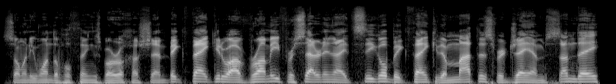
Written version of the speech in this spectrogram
So many wonderful things, Baruch Hashem. Big thank you to Avrami for Saturday Night Segal. Big thank you to Matas for JM Sunday.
